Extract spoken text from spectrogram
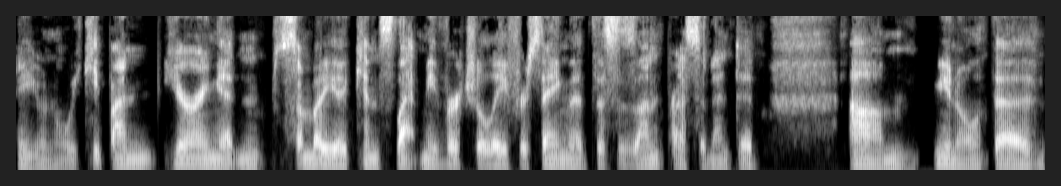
you know, we keep on hearing it, and somebody can slap me virtually for saying that this is unprecedented. Um, you know, the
